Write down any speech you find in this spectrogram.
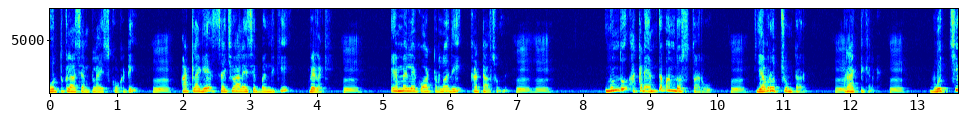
ఫోర్త్ క్లాస్ ఎంప్లాయీస్కి ఒకటి. అట్లాగే సచివాలయ సిబ్బందికి వీళ్ళకి. ఎమ్మెల్యే క్వార్టర్లో అది కట్టాల్సి ఉంది ముందు అక్కడ ఎంతమంది వస్తారు? ఎవరు వచ్చి ఉంటారు? ప్రాక్టికల్గా. వచ్చి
